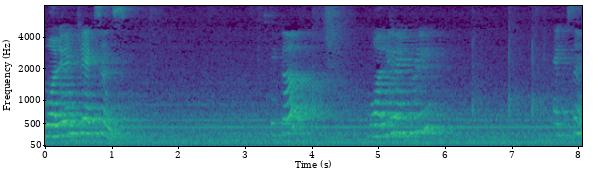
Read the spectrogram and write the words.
वॉलेंट्री एक्शंस वॉल्यूएंट्री एक्शन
